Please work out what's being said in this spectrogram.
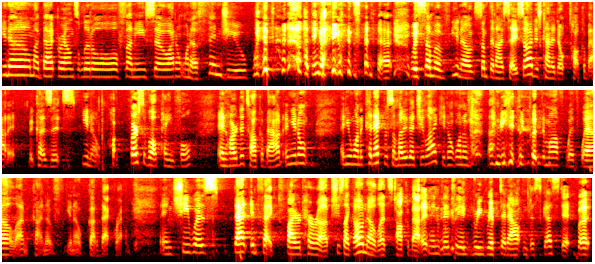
you know, my background's a little funny, so I don't want to offend you with, I think I even said that, with some of, you know, something I say. So I just kind of don't talk about it because it's, you know, first of all, painful and hard to talk about. And you don't, and you want to connect with somebody that you like, you don't want to immediately put them off with, well, I'm kind of, you know, got a background. And she was, that in fact fired her up. She's like, oh no, let's talk about it. And eventually we ripped it out and discussed it. But,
